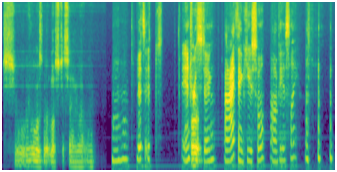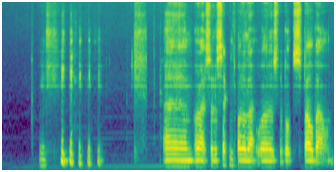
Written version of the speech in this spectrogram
So we've always got lots to say about that. hmm It's it's interesting and I think useful, obviously. Um, all right, so the second part of that was the book Spellbound.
